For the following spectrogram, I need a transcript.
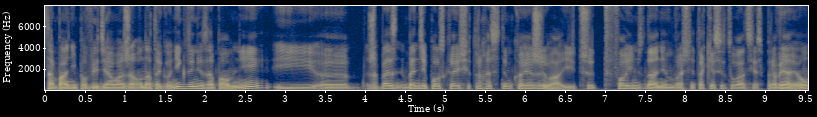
ta pani powiedziała, że ona tego nigdy nie zapomni i e, że bez, będzie Polska jej się trochę z tym kojarzyła. I czy twoim zdaniem właśnie takie sytuacje sprawiają,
